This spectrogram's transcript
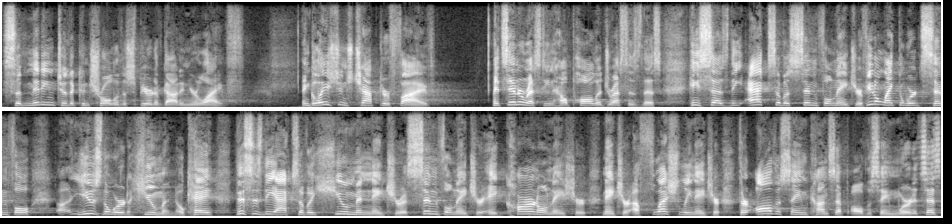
submitting to the control of the Spirit of God in your life. In Galatians chapter 5, it's interesting how Paul addresses this. He says the acts of a sinful nature. If you don't like the word sinful, uh, use the word human, okay? This is the acts of a human nature, a sinful nature, a carnal nature, nature, a fleshly nature. They're all the same concept, all the same word. It says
